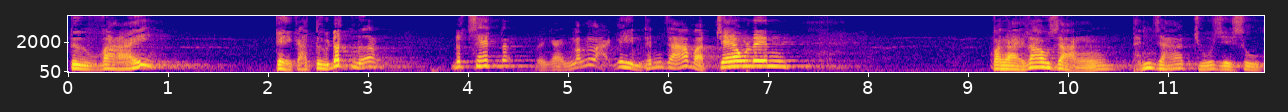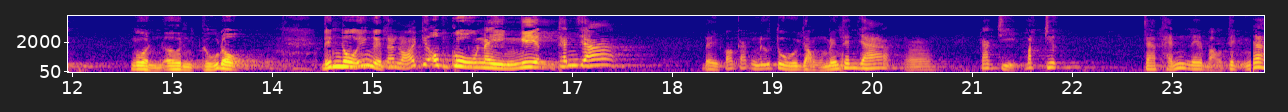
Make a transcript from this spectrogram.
từ vải kể cả từ đất nữa đất sét đó để ngài nắn lại cái hình thánh giá và treo lên. Và ngài rao giảng thánh giá Chúa Giêsu nguồn ơn cứu độ. Đến nỗi người ta nói cái ông cụ này nghiện thánh giá. Đây có các nữ tù dòng mến thánh giá. À, các chị bắt chước cha thánh lê bảo tịnh nhá.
